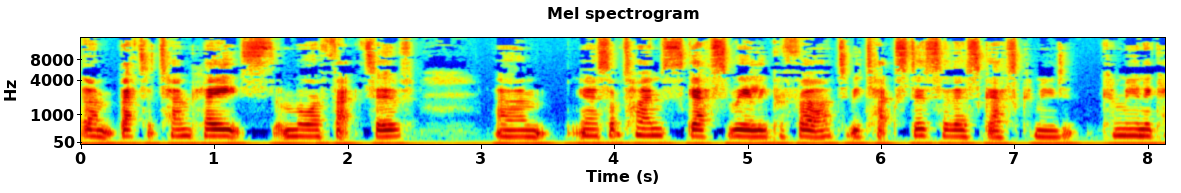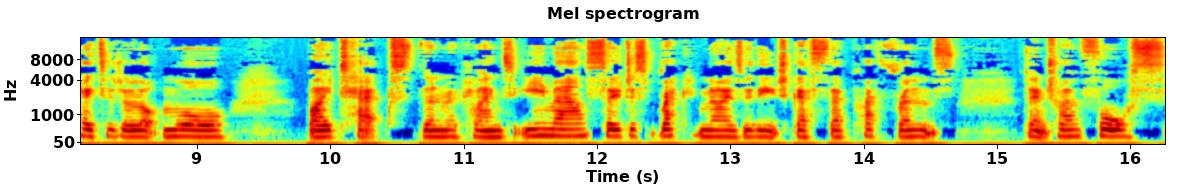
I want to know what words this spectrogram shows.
um, better templates, more effective. Um, you know, sometimes guests really prefer to be texted, so this guest commun- communicated a lot more by text than replying to emails. So just recognize with each guest their preference. Don't try and force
